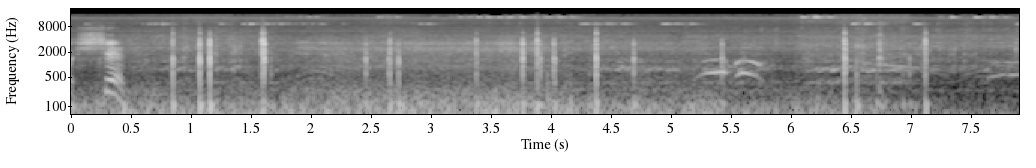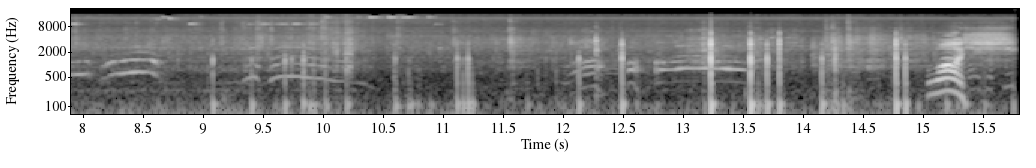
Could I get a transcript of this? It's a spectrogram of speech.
Oh shit. Whoosh.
